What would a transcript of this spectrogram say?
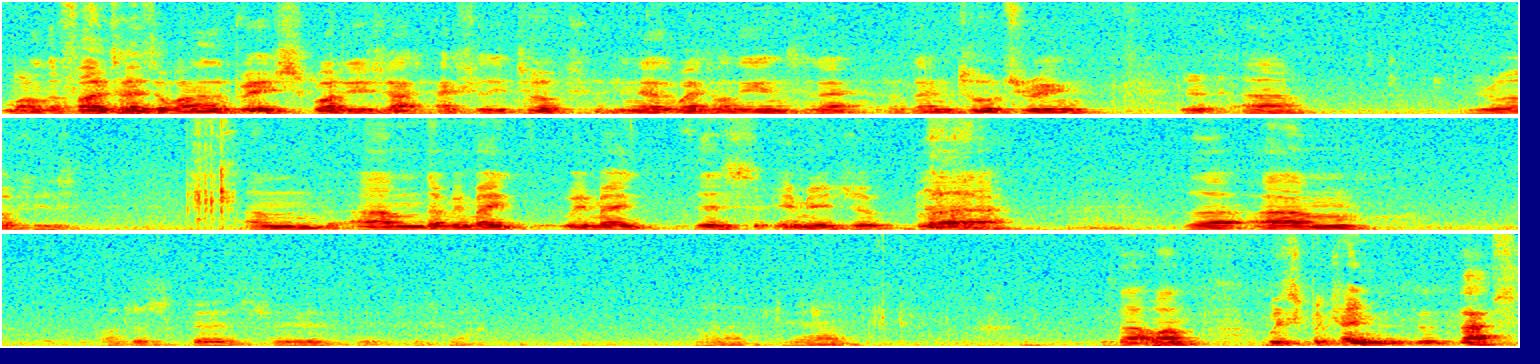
one of the photos that one of the British squaddies actually took, you know, that went on the internet of them torturing uh, Iraqis. And um, then we made we made this image of Blair that um, I'll just go through. Uh, yeah, that one which became, that's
